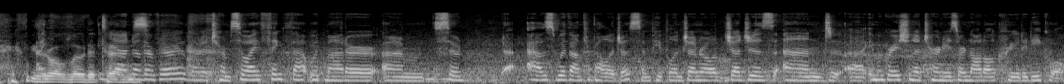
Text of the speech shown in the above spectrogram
These are all loaded terms. Yeah, no, they're very loaded terms. So I think that would matter. Um, so, uh, as with anthropologists and people in general, judges and uh, immigration attorneys are not all created equal,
